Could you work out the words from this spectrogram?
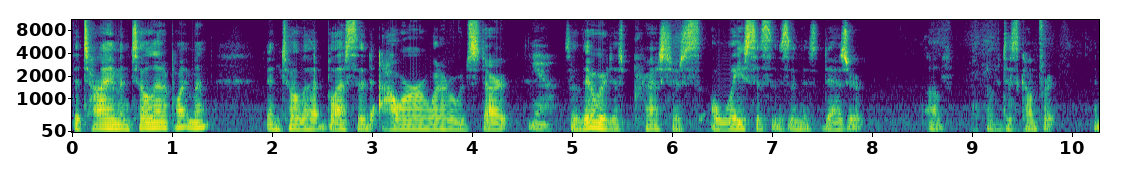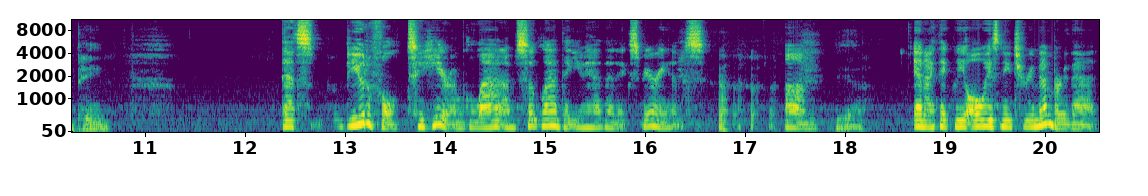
the time until that appointment, until that blessed hour or whatever would start. Yeah. So there were just precious oases in this desert of, of discomfort. and pain. That's beautiful to hear. I'm glad. I'm so glad that you had that experience. Um, Yeah. and I think we always need to remember that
